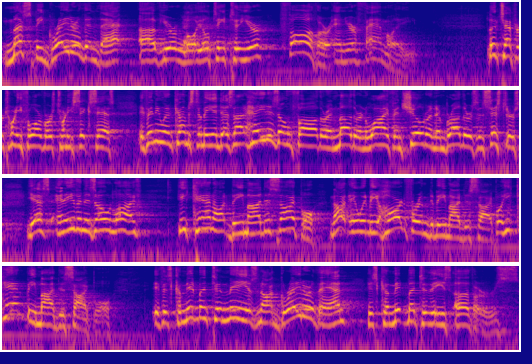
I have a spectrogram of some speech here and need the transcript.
must be greater than that of your loyalty to your father and your family. Luke chapter 24, verse 26 says, If anyone comes to me and does not hate his own father and mother and wife and children and brothers and sisters, yes, and even his own life, he cannot be my disciple. Not, it would be hard for him to be my disciple. He can't be my disciple if his commitment to me is not greater than his commitment to these others.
